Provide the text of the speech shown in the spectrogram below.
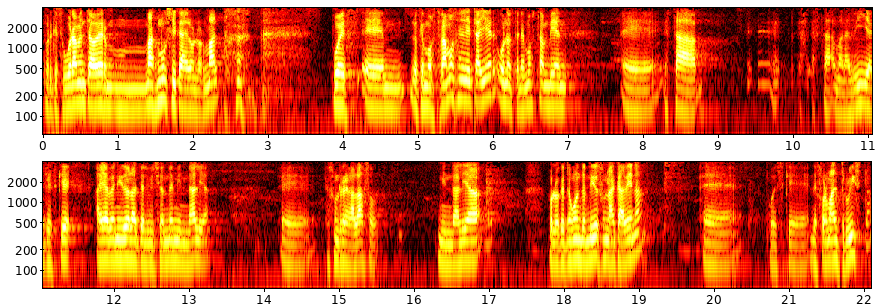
porque seguramente va a haber más música de lo normal, pues em, lo que mostramos en el taller, bueno, tenemos también eh, esta, esta maravilla, que es que haya venido la televisión de Mindalia. Eh, es un regalazo. Mindalia, por lo que tengo entendido, es una cadena eh, pues que de forma altruista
